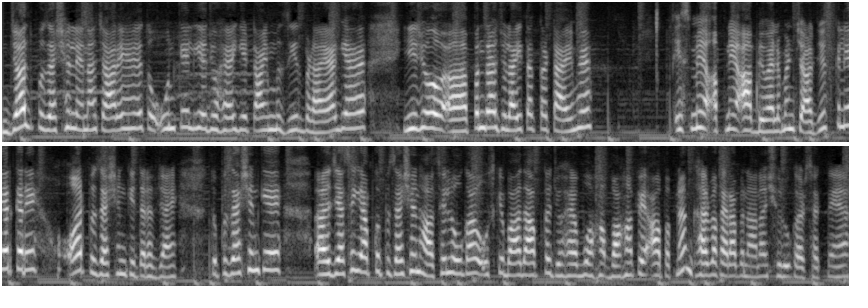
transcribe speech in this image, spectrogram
जल्द पोजेशन लेना चाह रहे हैं तो उनके लिए जो है ये टाइम मज़ीद बढ़ाया गया है। ये जो पंद्रह जुलाई तक का टाइम है इसमें अपने आप डेवलपमेंट चार्जेस क्लियर करें और पोजेशन की तरफ़ जाएँ। तो पोजेशन के जैसे ही आपको पोजेशन हासिल होगा, उसके बाद आपका जो है वो वहाँ पर आप अपना घर वगैरह बनाना शुरू कर सकते हैं।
